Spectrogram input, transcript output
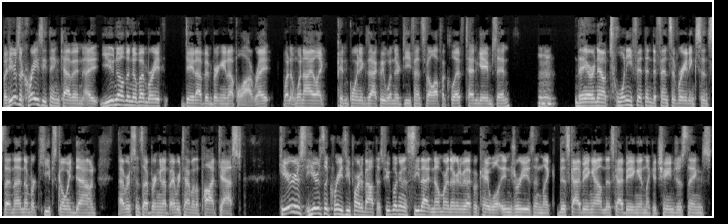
But here's a crazy thing, Kevin. Uh, you know the November 8th date I've been bringing up a lot, right? When when I like pinpoint exactly when their defense fell off a cliff 10 games in. Mm-hmm. They are now 25th in defensive rating since then. That number keeps going down ever since I bring it up every time on the podcast. Here's here's the crazy part about this. People are going to see that number and they're going to be like, okay, well, injuries and like this guy being out and this guy being in, like it changes things.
